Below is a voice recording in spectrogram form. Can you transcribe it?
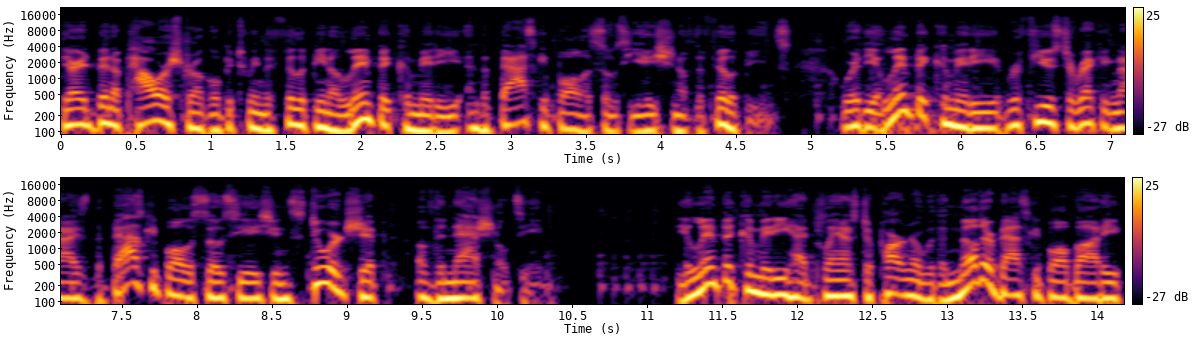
there had been a power struggle between the Philippine Olympic Committee and the Basketball Association of the Philippines, where the Olympic Committee refused to recognize the Basketball Association's stewardship of the national team. The Olympic Committee had plans to partner with another basketball body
